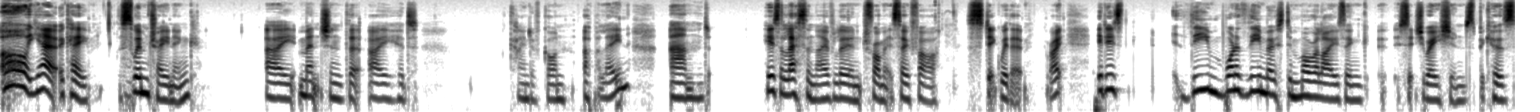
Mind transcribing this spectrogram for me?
oh yeah, okay, swim training. I mentioned that I had kind of gone up a lane and here's a lesson I've learned from it so far. Stick with it right? It is the one of the most demoralizing uh, situations because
